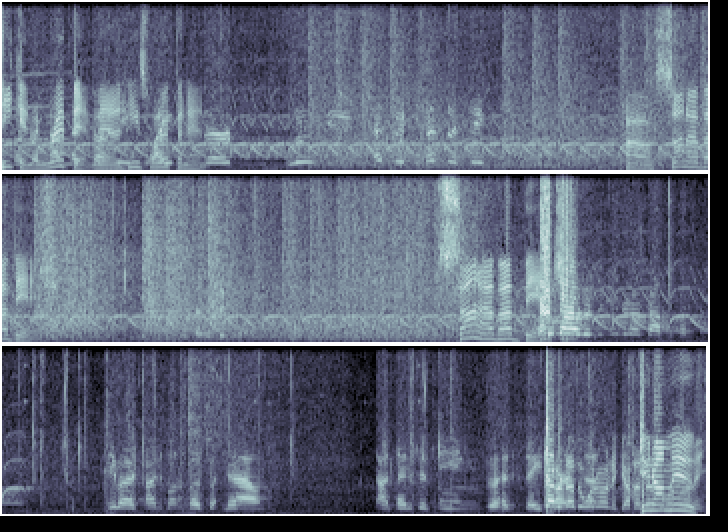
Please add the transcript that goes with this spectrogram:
He can rip it, man. He's ripping it. shirt, Blue jeans, 1050, 1060. Oh, son of a bitch. Son of a Hold bitch. fire, there's a unit on top of them. Anybody trying to go on close shut down? Not 1015, go ahead and stay Got sharp. another one running. Got Do another not one move. running.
